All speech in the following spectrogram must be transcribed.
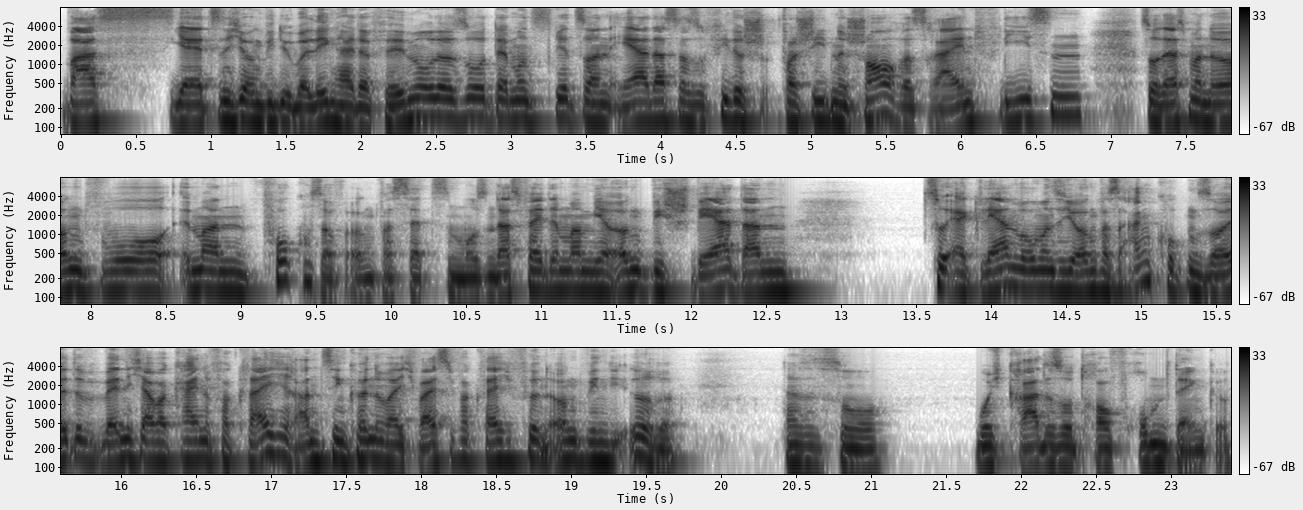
was ja jetzt nicht irgendwie die Überlegenheit der Filme oder so demonstriert, sondern eher, dass da so viele sch- verschiedene Genres reinfließen, so dass man irgendwo immer einen Fokus auf irgendwas setzen muss. Und das fällt immer mir irgendwie schwer, dann zu erklären, warum man sich irgendwas angucken sollte, wenn ich aber keine Vergleiche ranziehen könnte, weil ich weiß, die Vergleiche führen irgendwie in die Irre. Das ist so, wo ich gerade so drauf rumdenke.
